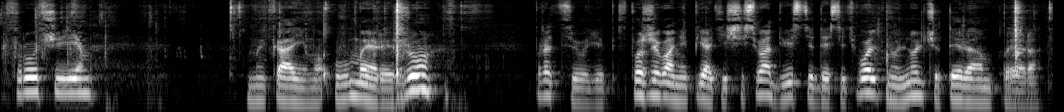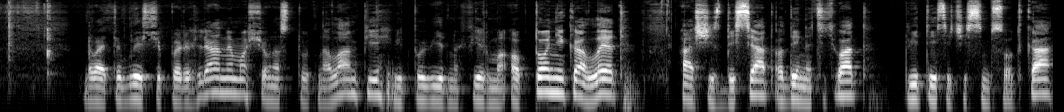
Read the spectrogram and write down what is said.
вкручуємо, вмикаємо в мережу. Працює. Споживання 5,6 Вт, 210 вольт, 0,04 ампера. Давайте ближче переглянемо, що в нас тут на лампі. Відповідно, фірма Optonica LED A60 11 Вт 2700К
